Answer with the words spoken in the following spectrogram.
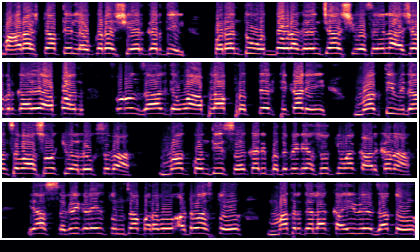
महाराष्ट्रात ते लवकरच शेअर करतील. परंतु उद्धव ठाकरेंच्या शिवसेनेला अशा प्रकारे आपण सोडून जाल तेव्हा आपला प्रत्येक ठिकाणी मग ती विधानसभा असो किंवा लोकसभा मग कोणती सहकारी पदपेढी असो किंवा कारखाना या सगळीकडे तुमचा पराभव अटळ असतो. मात्र त्याला काही वेळ जातो.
